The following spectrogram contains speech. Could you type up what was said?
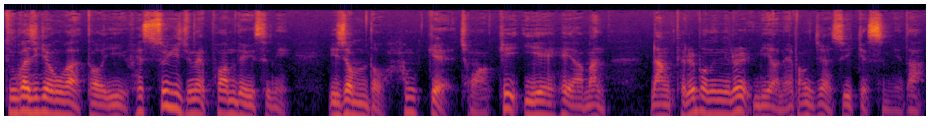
두 가지 경우가 더 이 횟수 기준에 포함되어 있으니 이 점도 함께 정확히 이해해야만 낭패를 보는 일을 미연에 방지할 수 있겠습니다.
